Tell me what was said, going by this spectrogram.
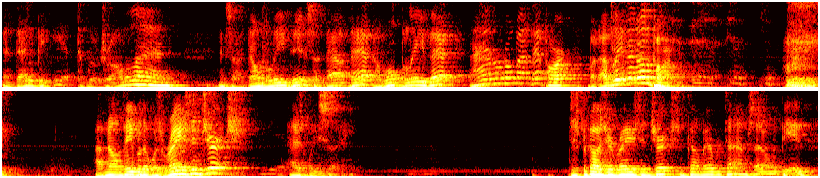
and that'll be it. We'll draw the line and so I don't believe this, I doubt that, I won't believe that. I don't know about that part, but I believe that other part. I've known people that was raised in church, as we say. Just because you're raised in church and come every time, sit on the pew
